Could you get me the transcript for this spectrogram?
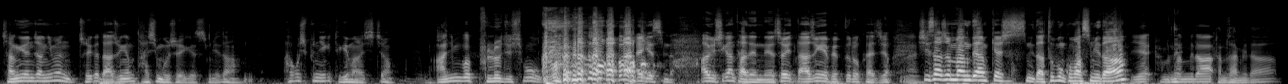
장 위원장님은 저희가 나중에 한번 다시 모셔야겠습니다. 하고 싶은 얘기 되게 많으시죠? 아니면 뭐 불러주시면. 알겠습니다. 아유 시간 다 됐네요. 저희 나중에 뵙도록 하죠. 네. 시사전망대 함께하셨습니다. 두 분 고맙습니다. 예, 감사합니다. 감사합니다.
